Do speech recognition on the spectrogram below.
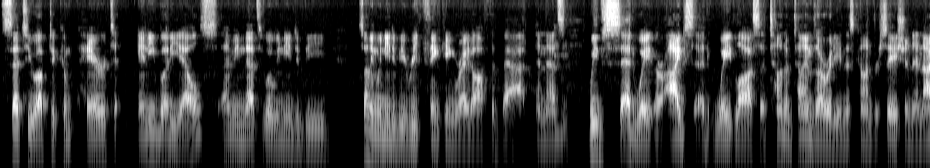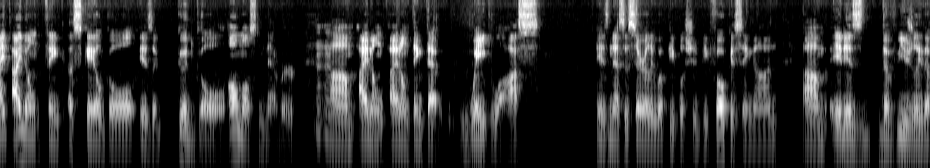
sets you up to compare to anybody else i mean that's what we need to be something we need to be rethinking right off the bat and that's Mhm. we've said weight or i've said weight loss a ton of times already in this conversation and i i don't think a scale goal is a good goal almost never um, I don't I don't think that weight loss is necessarily what people should be focusing on. Um, it is the usually the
